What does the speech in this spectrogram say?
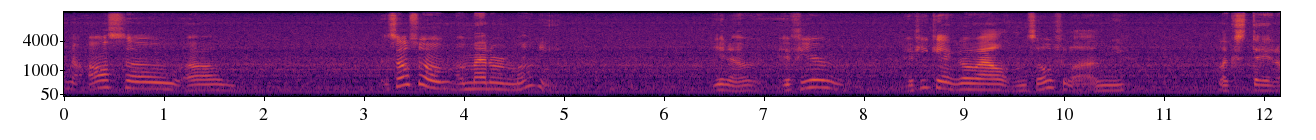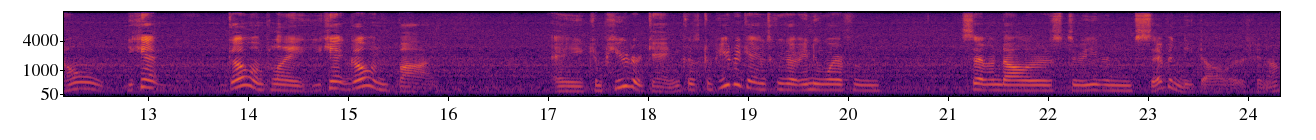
you know, also, um, it's also a matter of money. You know, if you're if you can't go out and socialize and you like stay at home, you can't go and play. You can't go and buy a computer game because computer games can go anywhere from seven dollars to even seventy dollars. You know,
